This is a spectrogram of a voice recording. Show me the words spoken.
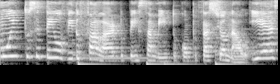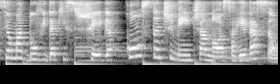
Muito se tem ouvido falar do pensamento computacional e essa é uma dúvida que chega constantemente à nossa redação.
